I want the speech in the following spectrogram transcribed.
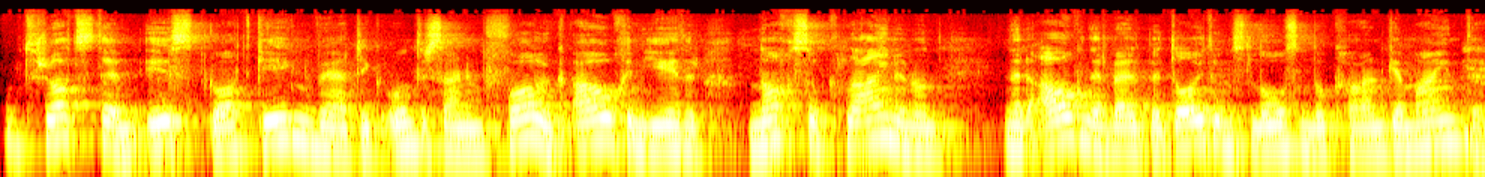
Und trotzdem ist Gott gegenwärtig unter seinem Volk, auch in jeder noch so kleinen und in den Augen der Welt bedeutungslosen lokalen Gemeinde.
